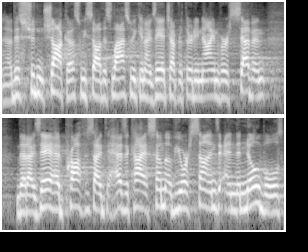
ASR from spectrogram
Now, this shouldn't shock us. We saw this last week in Isaiah chapter 39, verse 7 that Isaiah had prophesied to Hezekiah, some of your sons and the nobles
